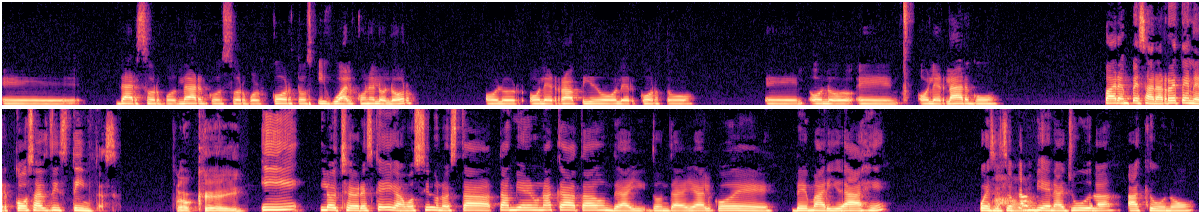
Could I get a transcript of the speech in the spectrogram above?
eh, dar sorbos largos, sorbos cortos, igual con el olor, olor oler rápido, oler corto, eh, oler largo, para empezar a retener cosas distintas. Ok. Y lo chévere es que, digamos, si uno está también en una cata donde hay, donde hay algo de, de maridaje, pues eso también ayuda a que uno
